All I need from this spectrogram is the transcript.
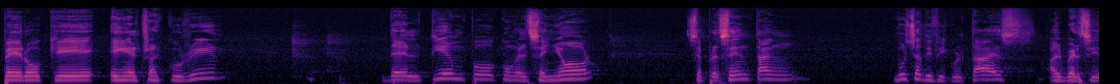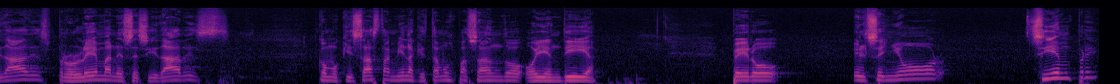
pero que en el transcurrir del tiempo con el Señor se presentan muchas dificultades, adversidades, problemas, necesidades, como quizás también la que estamos pasando hoy en día. Pero el Señor siempre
